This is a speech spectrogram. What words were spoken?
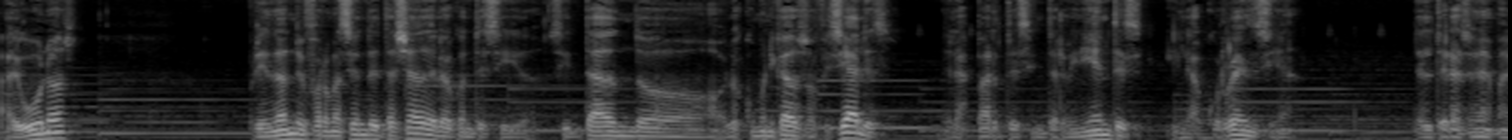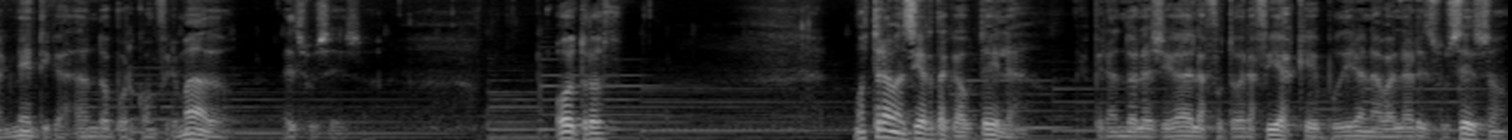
Algunos brindando información detallada de lo acontecido, citando los comunicados oficiales de las partes intervinientes y la ocurrencia de alteraciones magnéticas, dando por confirmado el suceso. Otros mostraban cierta cautela, esperando la llegada de las fotografías que pudieran avalar el suceso,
